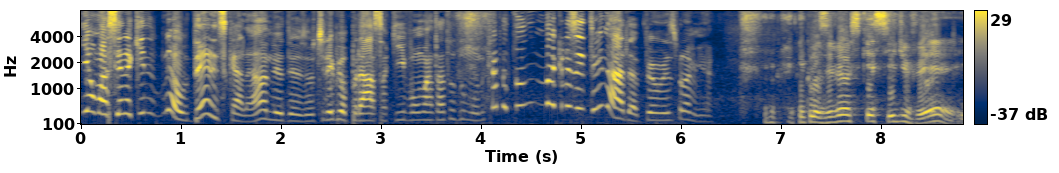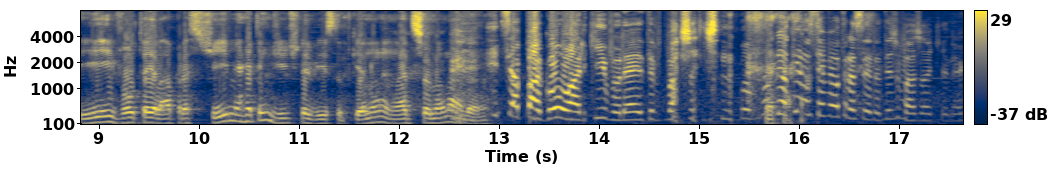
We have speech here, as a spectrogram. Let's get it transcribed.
E é uma cena que, meu, Dennis, cara, ah, meu Deus, eu tirei meu braço aqui, vão matar todo mundo. Cara, não acrescentou em nada, pelo menos pra mim. Inclusive eu esqueci de ver e voltei lá pra assistir e me arrependi de ter visto, porque não, não adicionou nada. né? Você apagou o arquivo, né? Teve que baixar de novo. Oh, meu Deus, teve outra cena. Deixa eu baixar aqui, né?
